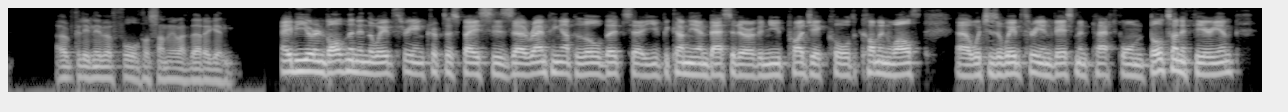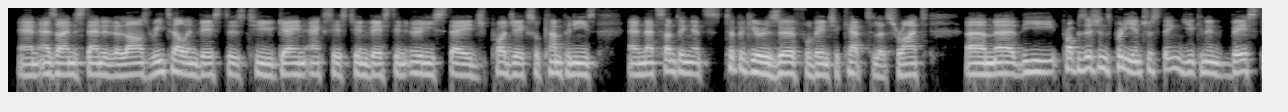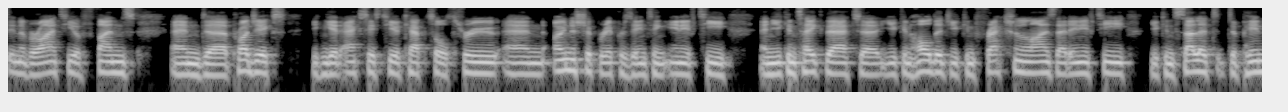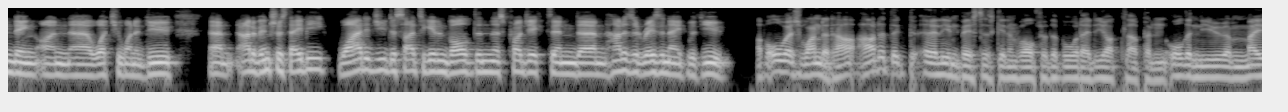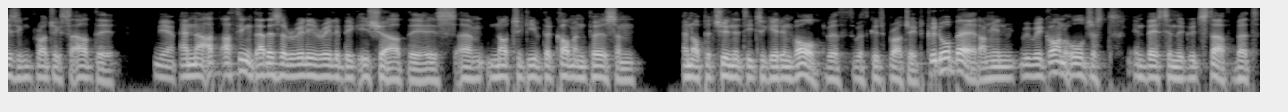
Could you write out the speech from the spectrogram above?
hopefully never fall for something like that again. Maybe your involvement in the Web3 and crypto space is uh, ramping up a little bit. Uh, you've become the ambassador of a new project called Commonwealth, uh, which is a Web3 investment platform built on Ethereum and as I understand it, it allows retail investors to gain access to invest in early stage projects or companies. And that's something that's typically reserved for venture capitalists, right? Um, uh, the proposition is pretty interesting. You can invest in a variety of funds and uh, projects you can get access to your capital through an ownership representing NFT, and you can take that, uh, you can hold it, you can fractionalize that NFT, you can sell it depending on uh, what you want to do. Um, out of interest, AB, why did you decide to get involved in this project, and um, how does it resonate with you? I've always wondered how, how did the early investors get involved with the Bored Ape Yacht Club and all the new amazing projects out there? Yeah, and I, I think that is a really really big issue out there is um, not to give the common person an opportunity to get involved with with good project, good or bad. I mean, we, we can't all just invest in the good stuff, but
